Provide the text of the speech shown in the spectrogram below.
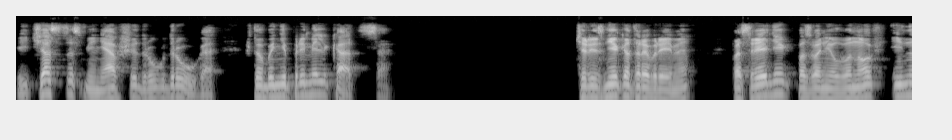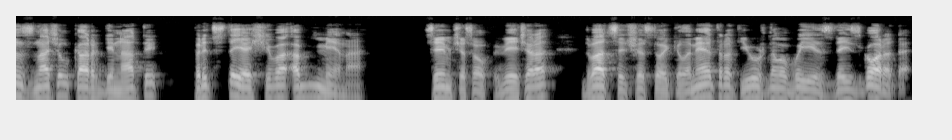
и часто сменявшие друг друга, чтобы не примелькаться. Через некоторое время посредник позвонил вновь и назначил координаты предстоящего обмена. Семь часов вечера, 26-й километр от южного выезда из города.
